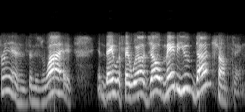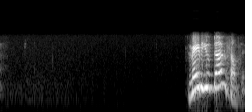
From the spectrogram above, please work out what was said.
friends and his wife, and they would say, Well, Job, maybe you've done something. Maybe you've done something.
